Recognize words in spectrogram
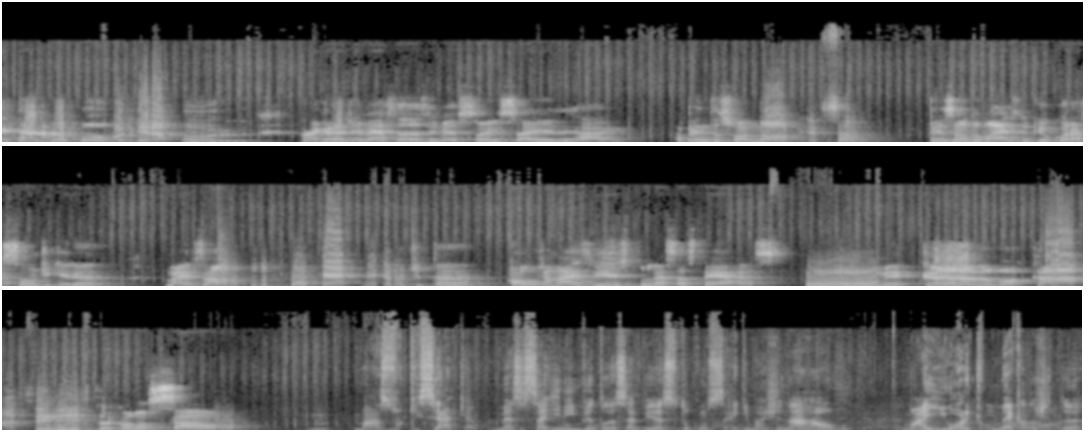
Respeitável povo de Irapur, a grande mestra das invenções Sail Rai apresenta sua nova invenção, pesando mais do que o coração de Keran, mais alto do que qualquer mecanotitã, algo jamais visto nessas terras, o Mecano Bocarra Sinistra Colossal. Mas o que será que a Mestra Sahiri inventou dessa vez? Tu consegue imaginar algo maior que um Mecha no Titã?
